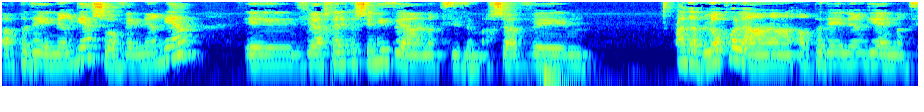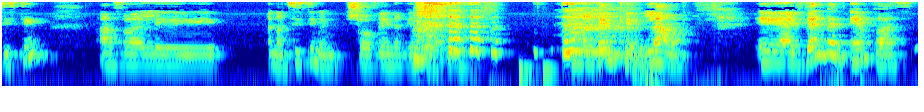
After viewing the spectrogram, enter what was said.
ערפדי אנרגיה, שואבי אנרגיה, והחלק השני זה הנרקסיזם. עכשיו, אה, אגב, לא כל הערפדי אנרגיה הם נרקסיסטים, אבל אה, הנרקסיסטים הם שואבי אנרגיה. זאת אומרת, הם כן. למה? אה, ההבדל בין אמפת,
